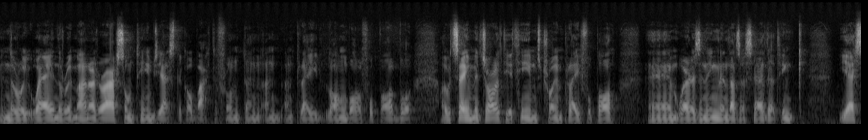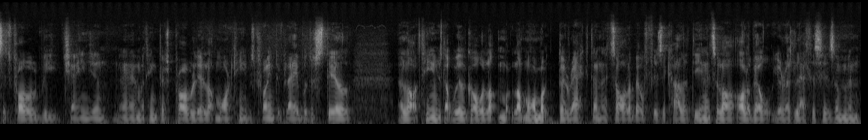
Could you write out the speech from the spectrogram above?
in the right way, in the right manner. There are some teams, yes, that go back to front and, and, and play long ball football, but I would say majority of teams try and play football. Um, whereas in England, as I said, I think yes, it's probably changing. Um, I think there's probably a lot more teams trying to play, but there's still a lot of teams that will go a lot, mo- lot more direct, and it's all about physicality and it's a lot all about your athleticism. And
